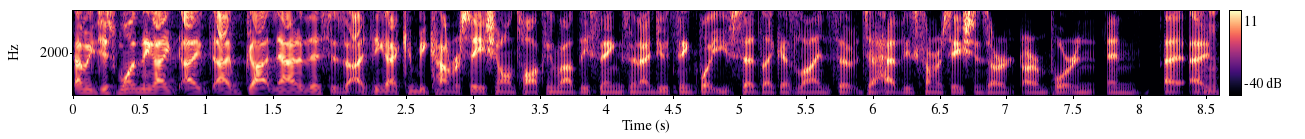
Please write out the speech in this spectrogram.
I mean, just one thing I, I, I've gotten out of this is I think I can be conversational and talking about these things, and I do think what you said, like as lines, to, to have these conversations are, are important, and I, I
